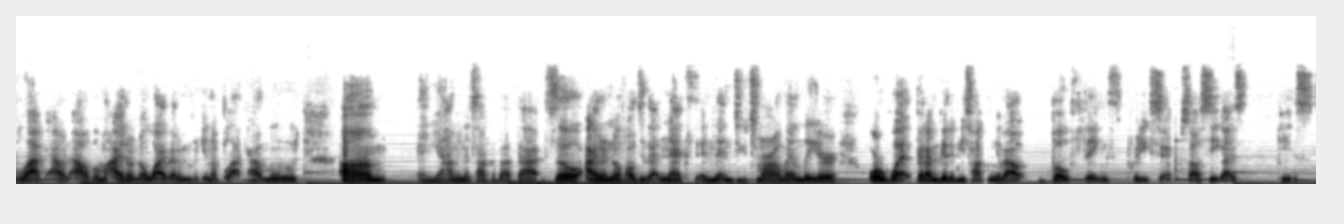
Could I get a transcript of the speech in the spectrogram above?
Blackout album. I don't know why, but I'm like in a blackout mood. Um, and yeah, I'm to talk about that. So I don't know if I'll do that next and then do Tomorrowland later or what, but I'm to be talking about both things pretty soon. So I'll see you guys. Peace.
